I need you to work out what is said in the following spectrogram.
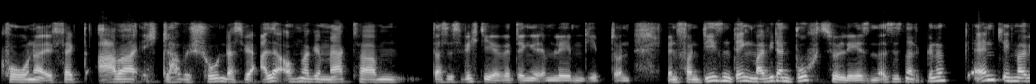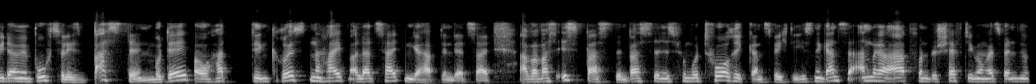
Corona-Effekt. Aber ich glaube schon, dass wir alle auch mal gemerkt haben, dass es wichtigere Dinge im Leben gibt. Und wenn von diesen Dingen mal wieder ein Buch zu lesen, das ist endlich mal wieder ein Buch zu lesen. Basteln, Modellbau hat den größten Hype aller Zeiten gehabt in der Zeit. Aber was ist Basteln? Basteln ist für Motorik ganz wichtig. Ist eine ganz andere Art von Beschäftigung, als wenn du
